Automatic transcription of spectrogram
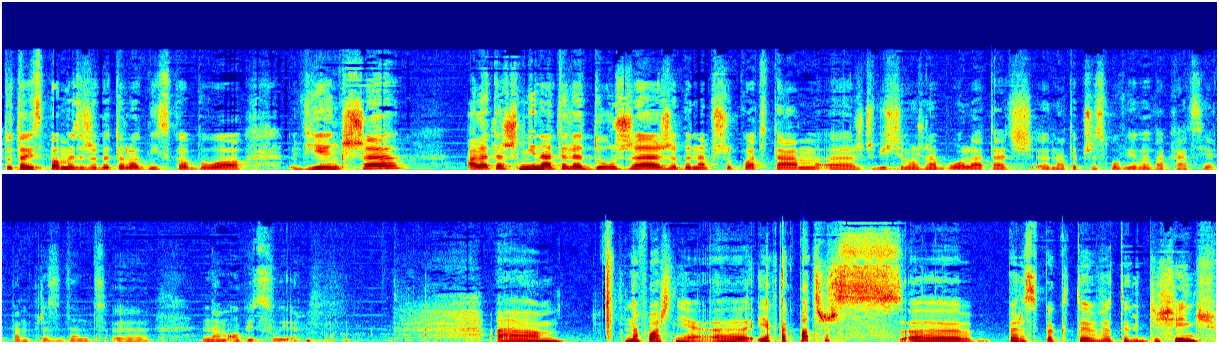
tutaj jest pomysł, żeby to lotnisko było większe, ale też nie na tyle duże, żeby na przykład tam e, rzeczywiście można było latać e, na te przysłowiowe wakacje, jak pan prezydent e, nam obiecuje. Um. No właśnie, jak tak patrzysz z perspektywy tych 10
